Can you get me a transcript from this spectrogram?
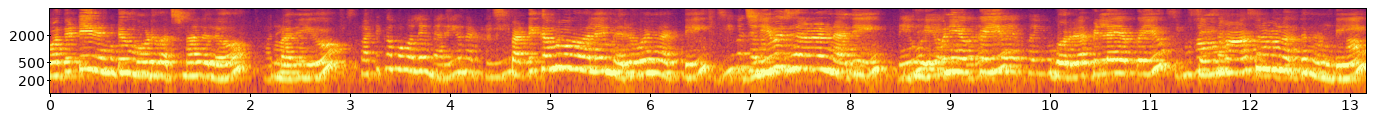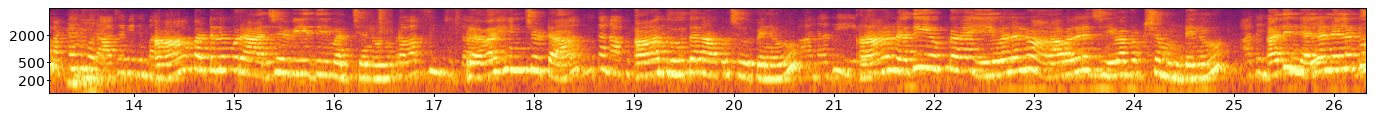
మొదటి రెండు మూడు వచనాలలో మరియు స్ఫటికము వలె మెరయునట్టి స్ఫటికము వలె మెరుగైనట్టి జీవజల నది దేవుని యొక్కయు గొర్రెపిల్ల యొక్కయు సింహాసనము నద్ద నుండి ఆ రాజవీధి పట్టణపు రాజ్యవీధి మధ్యను ప్రవహించుట ఆ దూత నాకు చూపెను. ఆ నది ఆ నది యొక్క ఈవలను ఆవలన జీవవృక్షం ఉండెను అది నెల నెలకు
